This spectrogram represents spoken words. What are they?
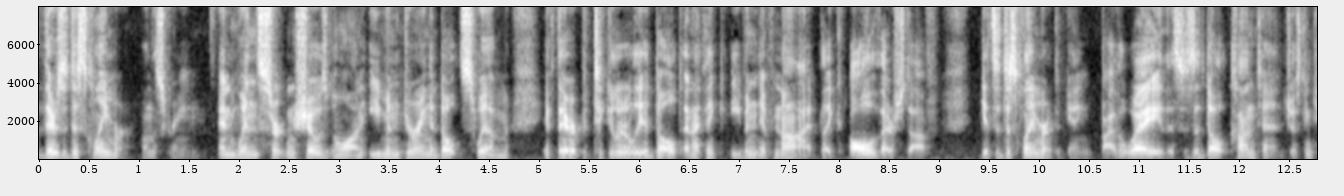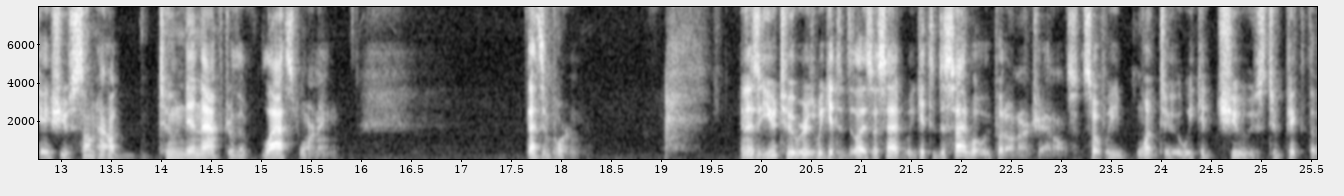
there's a disclaimer on the screen. And when certain shows go on, even during Adult Swim, if they're particularly adult, and I think even if not, like all of their stuff, gets a disclaimer at the beginning. By the way, this is adult content, just in case you somehow tuned in after the last warning. That's important. And as YouTubers, we get to, as I said, we get to decide what we put on our channels. So if we want to, we could choose to pick the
